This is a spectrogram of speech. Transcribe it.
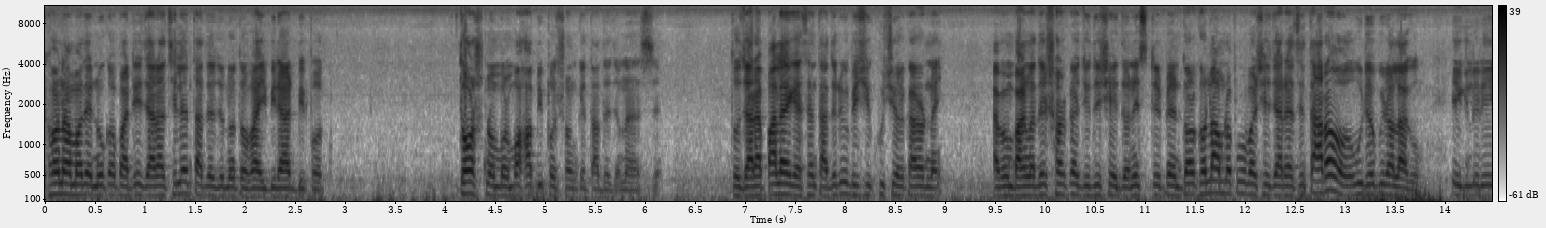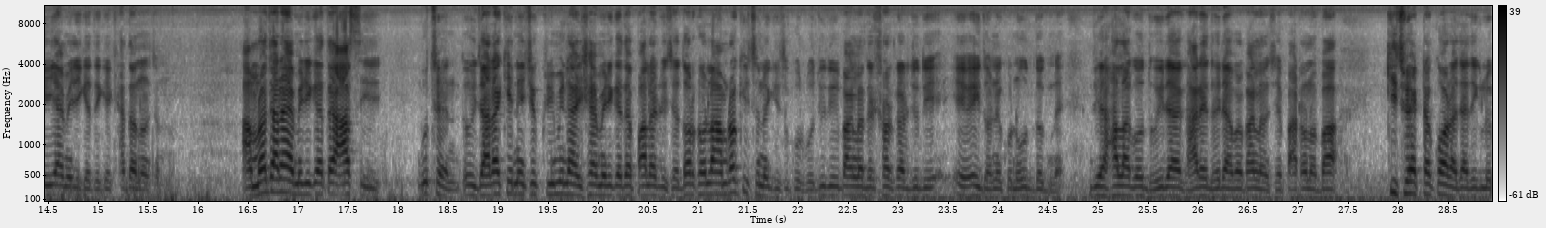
এখন আমাদের নৌকা পার্টি যারা ছিলেন, তাদের জন্য তো ভাই বিরাট বিপদ। দশ নম্বর মহাবিপদ সংকেত তাদের জন্য আসছে। তো যারা পালায় গেছেন, তাদেরও বেশি খুশি হওয়ার কারণ নাই। এবং বাংলাদেশ সরকার যদি সেই ধরনের স্টেটমেন্ট দরকার হলে আমরা প্রবাসী যারা আছে, তারাও উঠে পিড়া লাগুক। এগুলোর এই আমেরিকা থেকে খেদানোর জন্য। আমরা যারা আমেরিকাতে আসি বুঝছেন? তো যারা কিনে এইসব ক্রিমিনাল এসে আমেরিকাতে পালা দিচ্ছে দরকার হলে আমরাও কিছু না কিছু করব। যদি বাংলাদেশ সরকার যদি এই ধরনের কোনো উদ্যোগ নেয়, যে হালাগো ধইরা, ঘাড়ে ধরে আবার বাংলাদেশে পাঠানো বা কিছু একটা করা যায়, যেগুলো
